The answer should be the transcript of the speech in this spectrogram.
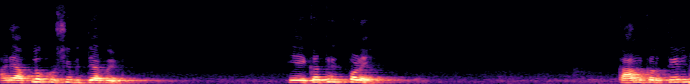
आणि आपलं कृषी विद्यापीठ हे एकत्रितपणे काम करतील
